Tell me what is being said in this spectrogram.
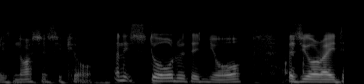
is nice and secure. And it's stored within your Azure AD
